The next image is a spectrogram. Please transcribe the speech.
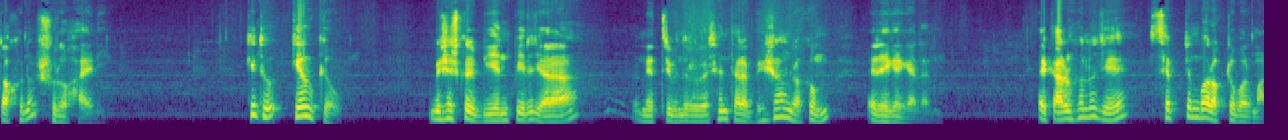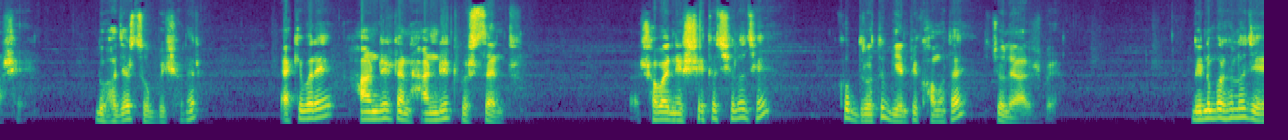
তখনও শুরু হয়নি। কিন্তু কেউ কেউ, বিশেষ করে বিএনপির যারা নেতৃবৃন্দ রয়েছেন, তারা ভীষণ রকম রেগে গেলেন। এর কারণ হলো যে সেপ্টেম্বর, অক্টোবর মাসে দু হাজার চব্বিশ সনের একেবারে হান্ড্রেড অ্যান্ড হান্ড্রেড পার্সেন্ট সবাই নিশ্চিত ছিল যে খুব দ্রুত বিএনপি ক্ষমতায় চলে আসবে। দুই নম্বর হলো যে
